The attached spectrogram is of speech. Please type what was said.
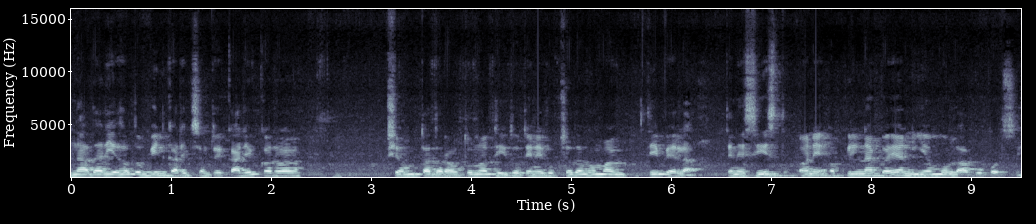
નાદારી અથવા તો બિનકાર્યક્ષમ તે કાર્ય કરવા ક્ષમતા ધરાવતો નથી, તો તેને રૂક્ષદ આપવામાં આવે તે પહેલાં તેને શિસ્ત અને અપીલના કયા નિયમો લાગુ પડશે?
